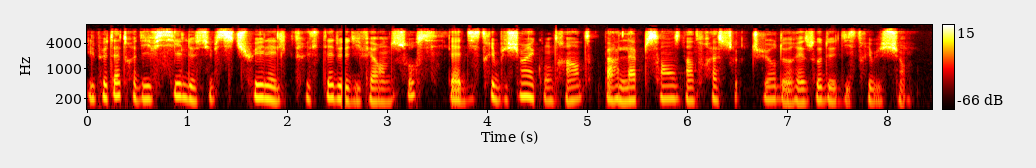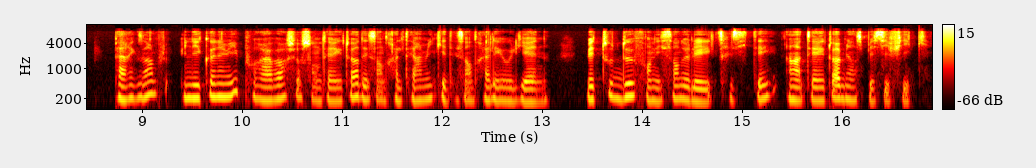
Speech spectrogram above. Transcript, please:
il peut être difficile de substituer l'électricité de différentes sources si la distribution est contrainte par l'absence d'infrastructures de réseau de distribution. Par exemple, une économie pourrait avoir sur son territoire des centrales thermiques et des centrales éoliennes, mais toutes deux fournissant de l'électricité à un territoire bien spécifique.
